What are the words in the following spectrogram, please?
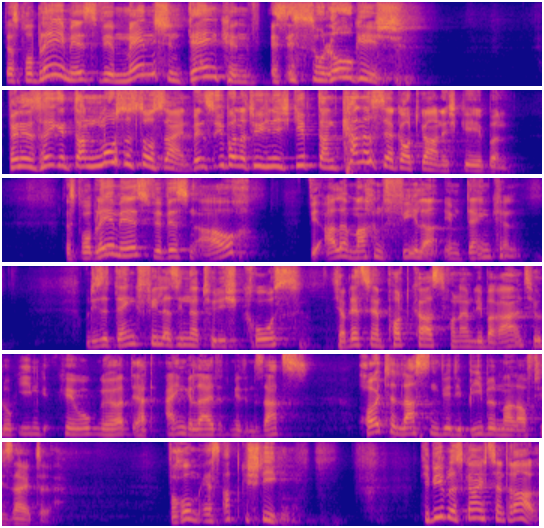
Das Problem ist, wir Menschen denken, es ist so logisch. Wenn es regnet, dann muss es so sein. Wenn es übernatürlich nicht gibt, dann kann es ja Gott gar nicht geben. Das Problem ist, wir wissen auch, wir alle machen Fehler im Denken. Und diese Denkfehler sind natürlich groß. Ich habe letztens einen Podcast von einem liberalen Theologienchirurgen gehört, der hat eingeleitet mit dem Satz, heute lassen wir die Bibel mal auf die Seite. Warum? Er ist abgestiegen. Die Bibel ist gar nicht zentral.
